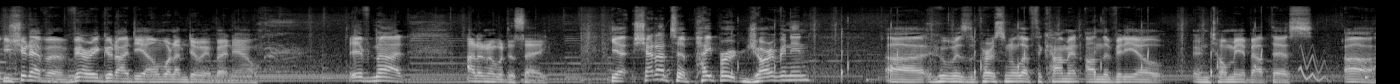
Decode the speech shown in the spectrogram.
You should have a very good idea on what I'm doing by now. if not, I don't know what to say. Yeah, shout out to Piper Jarvinen, uh, who was the person who left the comment on the video and told me about this. Uh,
